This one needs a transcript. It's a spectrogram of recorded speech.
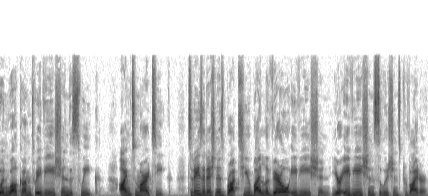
and welcome to Aviation This Week. I'm Tamar Atik. Today's edition is brought to you by Levaero Aviation, your aviation solutions provider.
